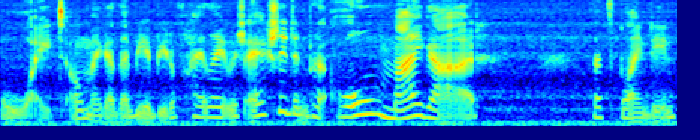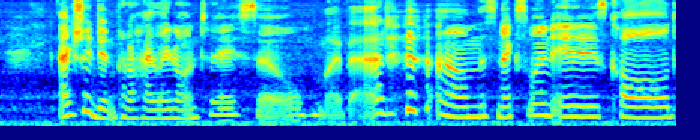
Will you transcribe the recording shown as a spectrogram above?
white. Oh my god, that'd be a beautiful highlight, which I actually didn't put. Oh my god. That's blinding. I actually didn't put a highlight on today, so my bad. um, this next one is called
